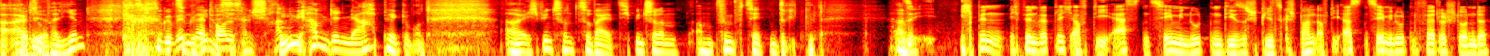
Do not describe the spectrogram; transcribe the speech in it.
äh, zu verlieren. zu gewinnen wäre toll. Das ist eine Schande. Hm? Wir haben gegen Neapel gewonnen. Äh, ich bin schon zu weit. Ich bin schon am, am 15.03. Also ich bin, ich bin wirklich auf die ersten zehn Minuten dieses Spiels gespannt, auf die ersten zehn Minuten, Viertelstunde.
